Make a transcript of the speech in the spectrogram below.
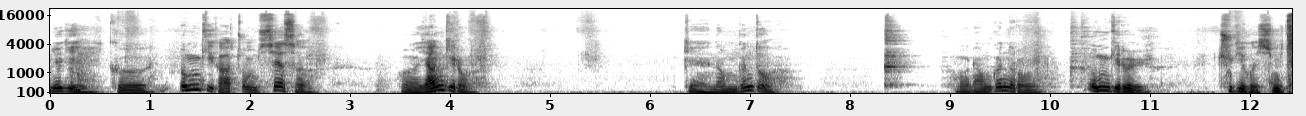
여기 그 음기가 좀 세서 어, 양기로 이렇게 남근도 어, 남근으로 음기를 죽이고 있습니다.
